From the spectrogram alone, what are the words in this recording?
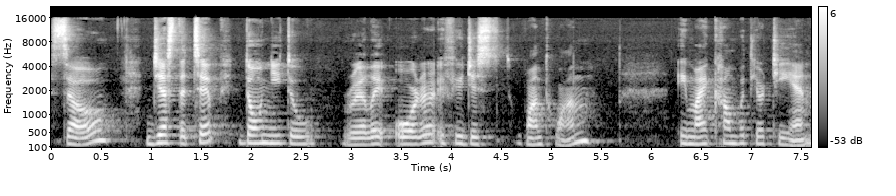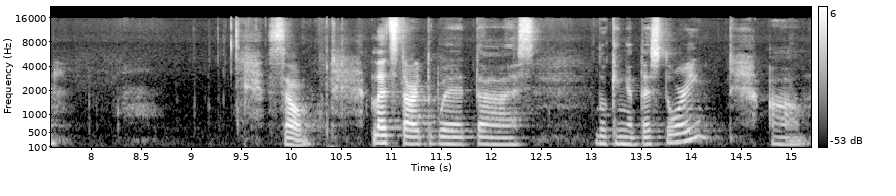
So just a tip, don't need to really order if you just want one. It might come with your TN. So let's start with uh, looking at this dory. Um,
